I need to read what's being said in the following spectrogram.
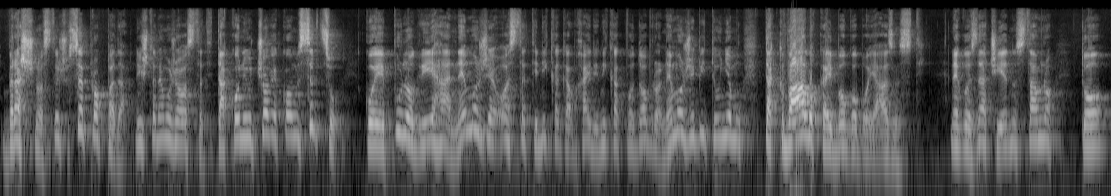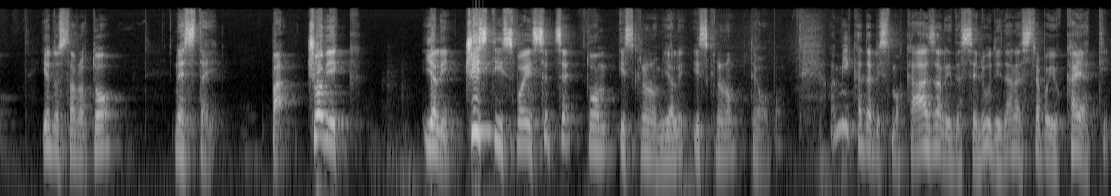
brašno, slično, sve propada, ništa ne može ostati. Tako ni u čovjekovom srcu, koje je puno grijeha, ne može ostati nikakav hajde, nikakvo dobro, ne može biti u njemu takvaluka i bogobojaznosti nego znači jednostavno to jednostavno to nestaje. Pa čovjek je li čisti svoje srce tom iskrenom je li iskrenom teobom. A mi kada bismo kazali da se ljudi danas trebaju kajati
